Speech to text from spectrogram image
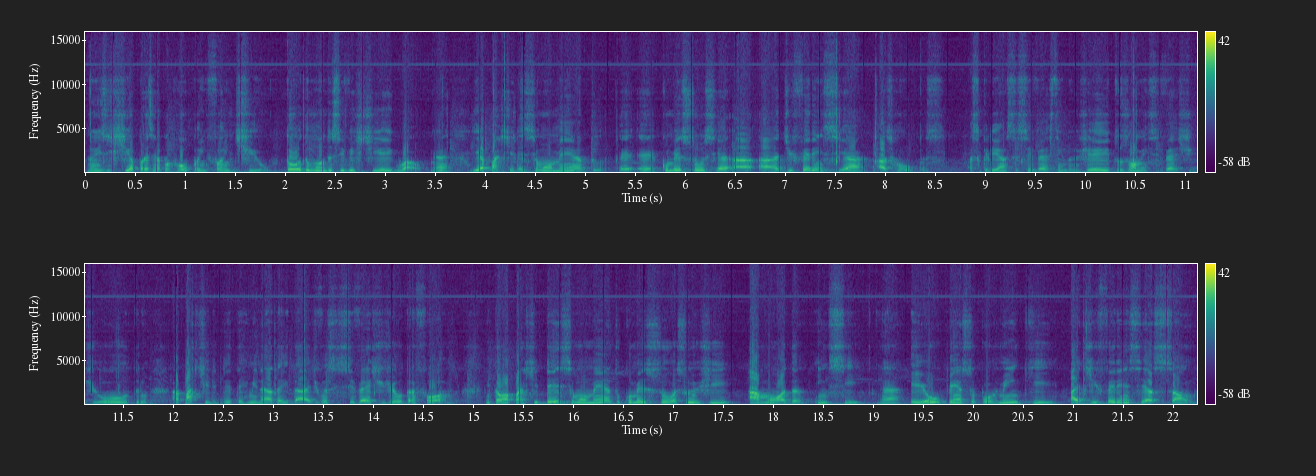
Não existia, por exemplo, roupa infantil. Todo mundo se vestia igual, né? E a partir desse momento é, é, começou-se a, a diferenciar as roupas. As crianças se vestem de um jeito, os homens se vestem de outro. A partir de determinada idade você se veste de outra forma. Então a partir desse momento começou a surgir a moda em si. Né? Eu penso por mim que a diferenciação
